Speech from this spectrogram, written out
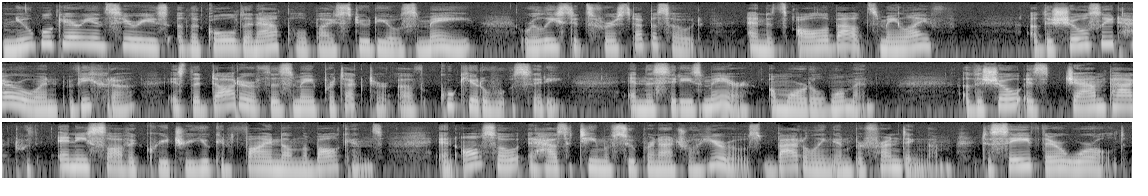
New Bulgarian series The Golden Apple by Studio Zmei released its first episode, and it's all about Zmei life. Uh, the show's lead heroine, Vihra, is the daughter of the Zmei protector of Kukirovo city, and the city's mayor, a mortal woman. Uh, the show is jam packed with any Slavic creature you can find on the Balkans, and also it has a team of supernatural heroes battling and befriending them to save their world.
